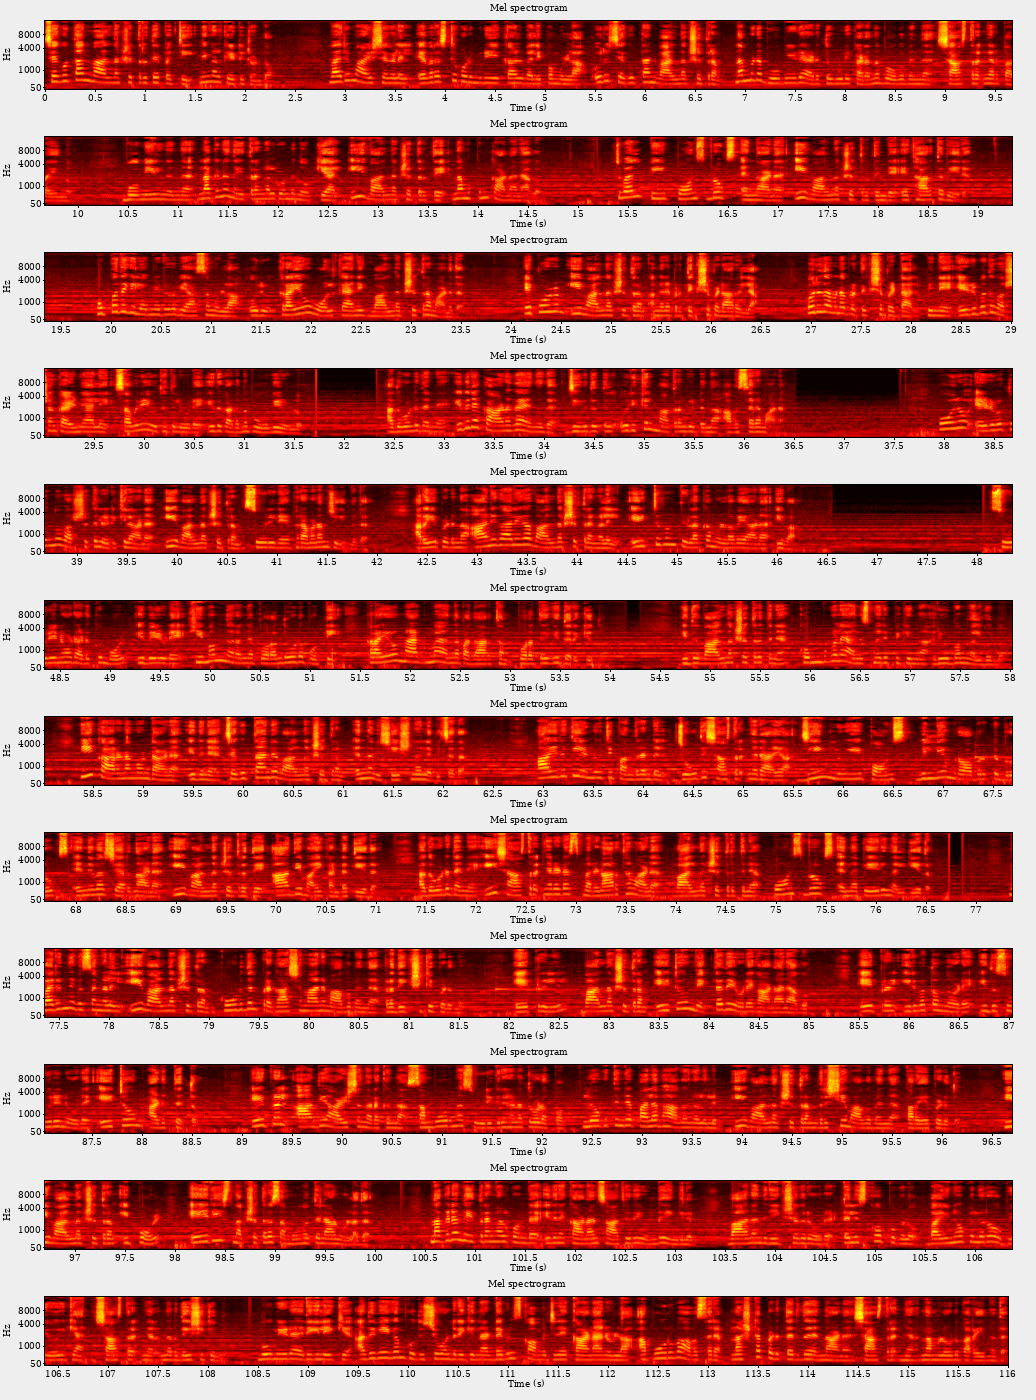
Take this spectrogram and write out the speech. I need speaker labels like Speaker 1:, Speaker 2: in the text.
Speaker 1: ചെകുത്താൻ വാൽനക്ഷത്രത്തെ പറ്റി നിങ്ങൾ കേട്ടിട്ടുണ്ടോ? വരും ആഴ്ചകളിൽ എവറസ്റ്റ് കൊടുമുടിയേക്കാൾ വലിപ്പമുള്ള ഒരു ചെകുത്താൻ വാൽനക്ഷത്രം നമ്മുടെ ഭൂമിയുടെ അടുത്തുകൂടി കടന്നു പോകുമെന്ന് ശാസ്ത്രജ്ഞർ പറയുന്നു. ഭൂമിയിൽ നിന്ന് നഗ്ന നേത്രങ്ങൾ കൊണ്ട് നോക്കിയാൽ ഈ വാൽനക്ഷത്രത്തെ നമുക്കും കാണാനാകും. ട്വൽവ് പി പോൺസ് ബ്രൂക്സ് എന്നാണ് ഈ വാൽനക്ഷത്രത്തിന്റെ യഥാർത്ഥ പേര്. മുപ്പത് കിലോമീറ്റർ വ്യാസമുള്ള ഒരു ക്രയോ വോൾക്കാനിക് വാൽനക്ഷത്രമാണിത്. എപ്പോഴും ഈ വാൽനക്ഷത്രം അങ്ങനെ പ്രത്യക്ഷപ്പെടാറില്ല. ഒരു തവണ പ്രത്യക്ഷപ്പെട്ടാൽ പിന്നെ എഴുപത് വർഷം കഴിഞ്ഞാലേ സൗരയൂഥത്തിലൂടെ ഇത് കടന്നു പോവുകയുള്ളൂ. അതുകൊണ്ട് തന്നെ ഇതിനെ കാണുക എന്നത് ജീവിതത്തിൽ ഒരിക്കൽ മാത്രം കിട്ടുന്ന അവസരമാണ്. ഓരോ എഴുപത്തൊന്ന് വർഷത്തിലൊരിക്കലാണ് ഈ വാൽനക്ഷത്രം സൂര്യനെ ഭ്രമണം ചെയ്യുന്നത്. അറിയപ്പെടുന്ന ആനുകാലിക വാൽനക്ഷത്രങ്ങളിൽ ഏറ്റവും തിളക്കമുള്ളവയാണ് ഇവ. സൂര്യനോടടുക്കുമ്പോൾ ഇവയുടെ ഹിമം നിറഞ്ഞ പുറന്തോട് പൊട്ടി ക്രയോമാഗ്മ എന്ന പദാർത്ഥം പുറത്തേക്ക് തെറിക്കുന്നു. ഇത് വാൽനക്ഷത്രത്തിന് കൊമ്പുകളെ അനുസ്മരിപ്പിക്കുന്ന രൂപം നൽകുന്നു. ഈ കാരണം കൊണ്ടാണ് ഇതിന് ചെകുത്താന്റെ വാൽനക്ഷത്രം എന്ന വിശേഷണം ലഭിച്ചത്. ആയിരത്തി എണ്ണൂറ്റി പന്ത്രണ്ടിൽ ജ്യോതിശാസ്ത്രജ്ഞരായ Jean Louis Pons William Robert Brooks എന്നിവർ ചേർന്നാണ് ഈ വാൽനക്ഷത്രത്തെ ആദ്യമായി കണ്ടെത്തിയത്. അതുകൊണ്ട് തന്നെ ഈ ശാസ്ത്രജ്ഞരുടെ സ്മരണാർത്ഥമാണ് വാൽനക്ഷത്രത്തിന് പോൺസ് ബ്രൂക്സ് എന്ന പേര് നൽകിയത്. വരും ദിവസങ്ങളിൽ ഈ വാൽനക്ഷത്രം കൂടുതൽ പ്രകാശമാനമാകുമെന്ന് പ്രതീക്ഷിക്കപ്പെടുന്നു. ഏപ്രിലിൽ വാൽനക്ഷത്രം ഏറ്റവും വ്യക്തതയോടെ കാണാനാകും. ഏപ്രിൽ ഇരുപത്തൊന്നോടെ ഇത് സൂര്യനോട് ഏറ്റവും അടുത്തെത്തും. ഏപ്രിൽ ആദ്യ ആഴ്ച നടക്കുന്ന സമ്പൂർണ സൂര്യഗ്രഹണത്തോടൊപ്പം ലോകത്തിന്റെ പല ഭാഗങ്ങളിലും ഈ വാൽനക്ഷത്രം ദൃശ്യമാകുമെന്ന് പറയപ്പെടുന്നു. ഈ വാൽനക്ഷത്രം ഇപ്പോൾ ഏരീസ് നക്ഷത്ര സമൂഹത്തിലാണുള്ളത്. നഗര നേത്രങ്ങൾ കൊണ്ട് ഇതിനെ കാണാൻ സാധ്യതയുണ്ട് എങ്കിലും വാനനിരീക്ഷകരോട് ടെലിസ്കോപ്പുകളോ ബൈനോക്കുലറോ ഉപയോഗിക്കാൻ ശാസ്ത്രജ്ഞർ നിർദ്ദേശിക്കുന്നു. ഭൂമിയുടെ അരികിലേക്ക് അതിവേഗം കുതിച്ചുകൊണ്ടിരിക്കുന്ന ഡെബിൾസ് കോമറ്റിനെ കാണാനുള്ള അപൂർവ അവസരം നഷ്ടപ്പെടുത്തരുത് എന്നാണ് ശാസ്ത്രജ്ഞർ നമ്മളോട് പറയുന്നത്.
